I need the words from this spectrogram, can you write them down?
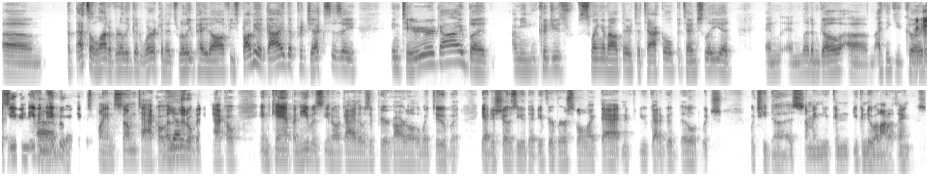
Um, but that's a lot of really good work, and it's really paid off. He's probably a guy that projects as a interior guy, but I mean, could you swing him out there to tackle potentially at, and and let him go? Um, I think you could because even even um, Nabou, I think, is playing some tackle, a yep. little bit of tackle in camp, and he was you know a guy that was a pure guard all the way too. But yeah, it just shows you that if you're versatile like that, and if you've got a good build, which which he does, I mean, you can you can do a lot of things.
